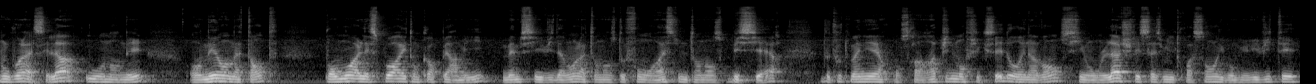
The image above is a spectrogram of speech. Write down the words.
Donc voilà, c'est là où on en est. On est en attente. Pour moi, l'espoir est encore permis, même si évidemment la tendance de fond reste une tendance baissière. De toute manière, on sera rapidement fixé dorénavant. Si on lâche les 16 300, il vaut mieux éviter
